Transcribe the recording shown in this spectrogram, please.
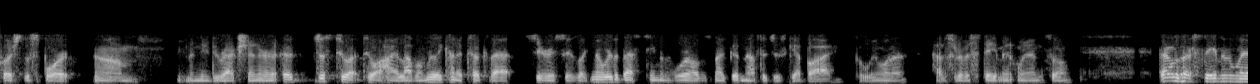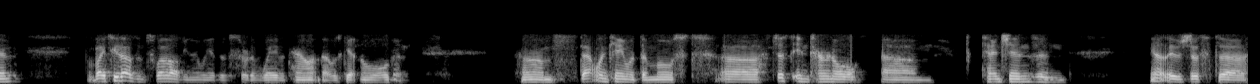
pushed the sport um, in a new direction, or uh, just to a, to a high level, and really kind of took that seriously. It's like, no, we're the best team in the world. It's not good enough to just get by, but we want to have sort of a statement win. So that was our statement win. But by 2012, you know, we had this sort of wave of talent that was getting old, and um, that one came with the most uh, just internal um, tensions, and you know, it was just uh,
